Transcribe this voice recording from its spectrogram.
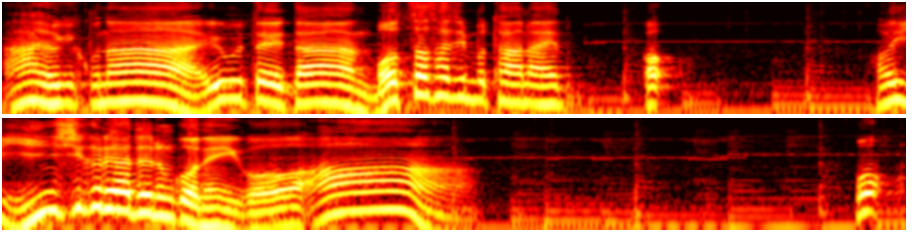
아 여기 있구나 이거부터 일단 머싸 사진부터 하나 해 어? 아이 인식을 해야 되는 거네 이거 아 어?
